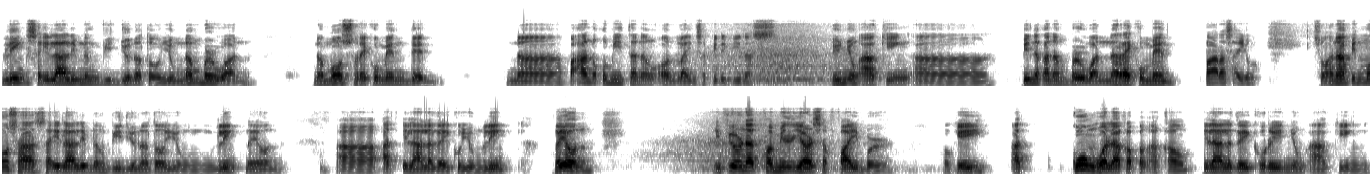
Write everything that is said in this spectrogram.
link sa ilalim ng video na to, yung number one na most recommended na paano kumita ng online sa Pilipinas. Yun yung aking uh, pinaka number one na recommend para sa'yo. So hanapin mo sa sa ilalim ng video na to yung link na yon uh, at ilalagay ko yung link. Ngayon, if you're not familiar sa Fiverr, okay? At kung wala ka pang account, ilalagay ko rin yung aking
